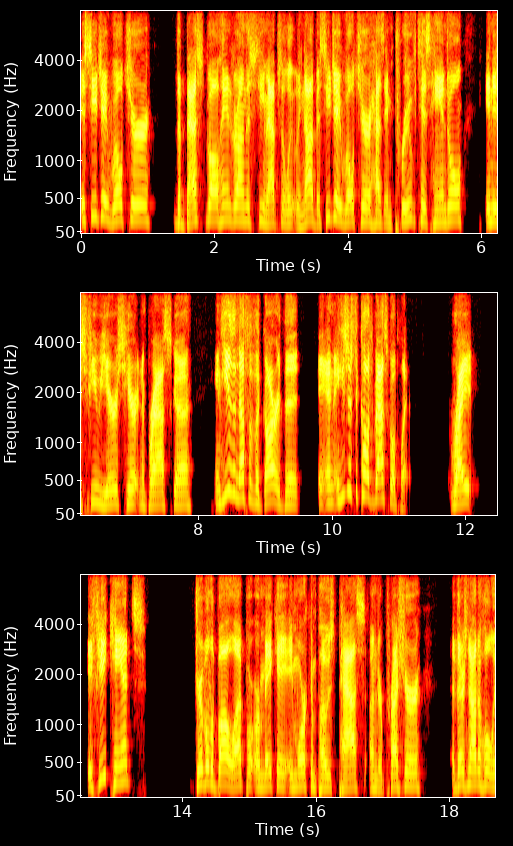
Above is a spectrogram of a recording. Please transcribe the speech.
is CJ Wilcher the best ball handler on this team? Absolutely not. But CJ Wilcher has improved his handle in his few years here at Nebraska. And he's enough of a guard that, and he's just a college basketball player, right? If he can't dribble the ball up or, or make a, a, more composed pass under pressure, there's not a whole,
